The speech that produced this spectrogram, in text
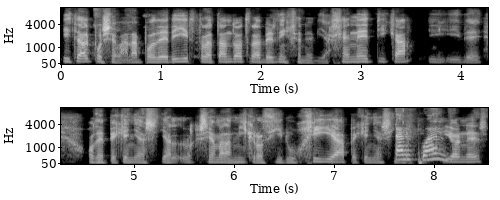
y tal, pues se van a poder ir tratando a través de ingeniería genética y, de, o de pequeñas, ya lo que se llama la microcirugía, pequeñas intervenciones,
